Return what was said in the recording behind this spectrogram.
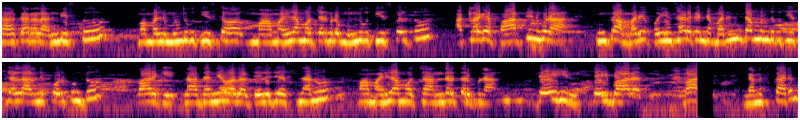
సహకారాలు అందిస్తూ మమ్మల్ని ముందుకు తీసుకు మా మహిళా మోర్చాను కూడా ముందుకు తీసుకెళ్తూ అట్లాగే పార్టీని కూడా ఇంకా మరి పోయినసారి కంటే మరింత ముందుకు తీసుకెళ్ళాలని కోరుకుంటూ వారికి నా ధన్యవాదాలు తెలియజేస్తున్నాను. మా మహిళా మోర్చా అందరి తరపున జై హింద్ జై భారత్. నమస్కారం.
